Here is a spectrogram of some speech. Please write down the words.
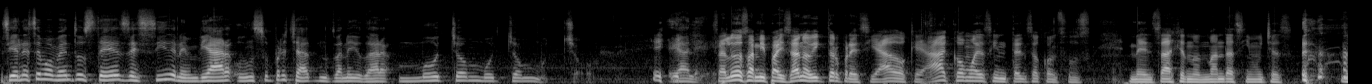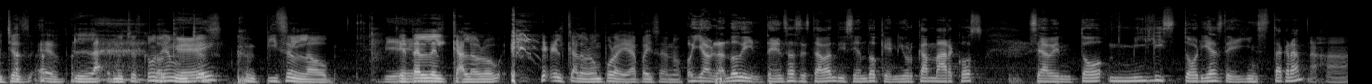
Si en este momento ustedes deciden enviar un super chat, nos van a ayudar mucho, mucho, mucho. Éale. Saludos a mi paisano Víctor Preciado, que, ah, cómo es intenso con sus mensajes, nos manda así muchos, muchos, eh, la- muchos, ¿cómo se llama? Muchos peace and love. ¿Qué tal el calor, el calorón por allá, paisano? Oye, hablando de intensas, estaban diciendo que Niurka Marcos se aventó mil historias de Instagram. Ajá.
